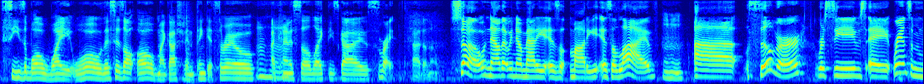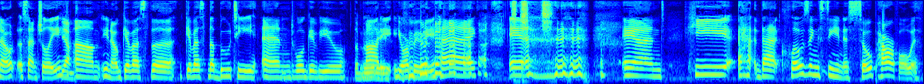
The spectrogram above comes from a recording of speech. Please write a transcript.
sees, a whoa, white whoa, this is all. Oh my gosh, I didn't think it through. I kind of still like these guys. Mm-hmm. Right. I don't know. So now that we know Madi is Madi is alive, Mm-hmm. uh, Silver receives a ransom note. Essentially, Yeah. um, you know, give us the give us the booty, and we'll give you The Madi booty. your booty. hey, and and he that closing scene is so powerful with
